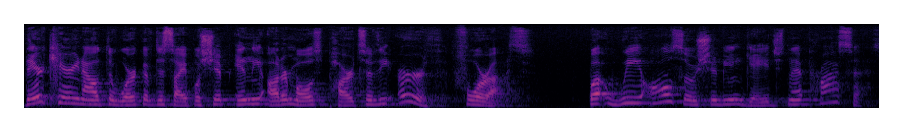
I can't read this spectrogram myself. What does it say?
They're carrying out the work of discipleship in the uttermost parts of the earth for us. But we also should be engaged in that process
